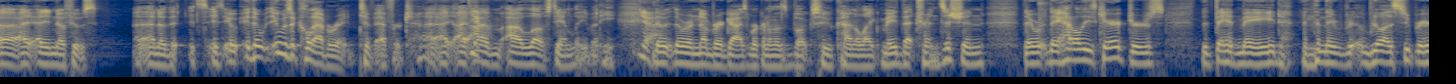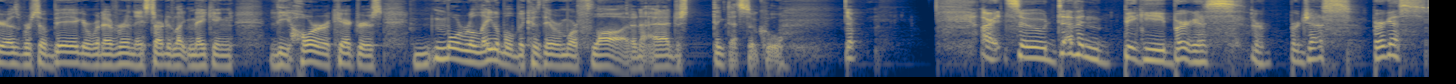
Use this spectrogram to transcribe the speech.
Uh, I, I didn't know if it was. I know that it's it, it, it was a collaborative effort. I I, I, I love Stan Lee, but he Yeah. there, there were a number of guys working on those books who kind of like made that transition. They were they had all these characters that they had made, and then they re- realized superheroes were so big or whatever, and they started like making the horror characters more relatable because they were more flawed, and I, I just think that's so cool. Yep. All right, so Devin Biggie Burgess or Burgess Burgess,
